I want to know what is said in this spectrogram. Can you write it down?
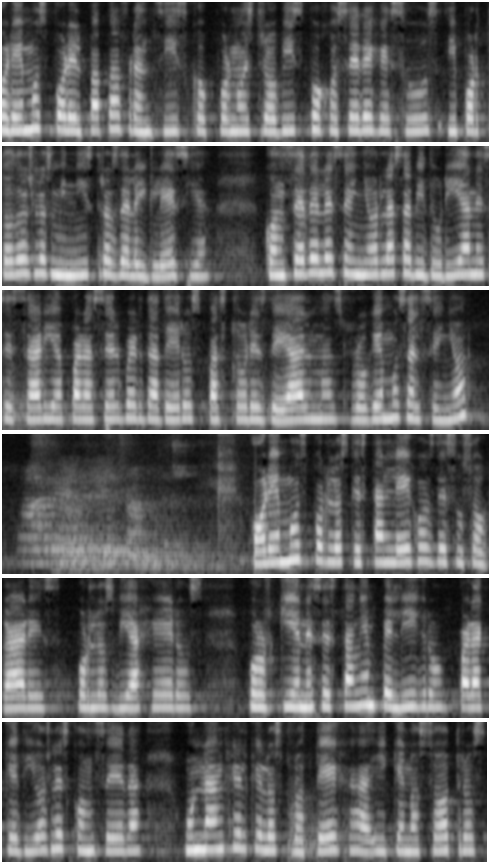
Oremos por el Papa Francisco, por nuestro obispo José de Jesús y por todos los ministros de la Iglesia. Concédele, Señor, la sabiduría necesaria para ser verdaderos pastores de almas. Roguemos al Señor. Oremos por los que están lejos de sus hogares, por los viajeros, por quienes están en peligro, para que Dios les conceda un ángel que los proteja y que nosotros,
